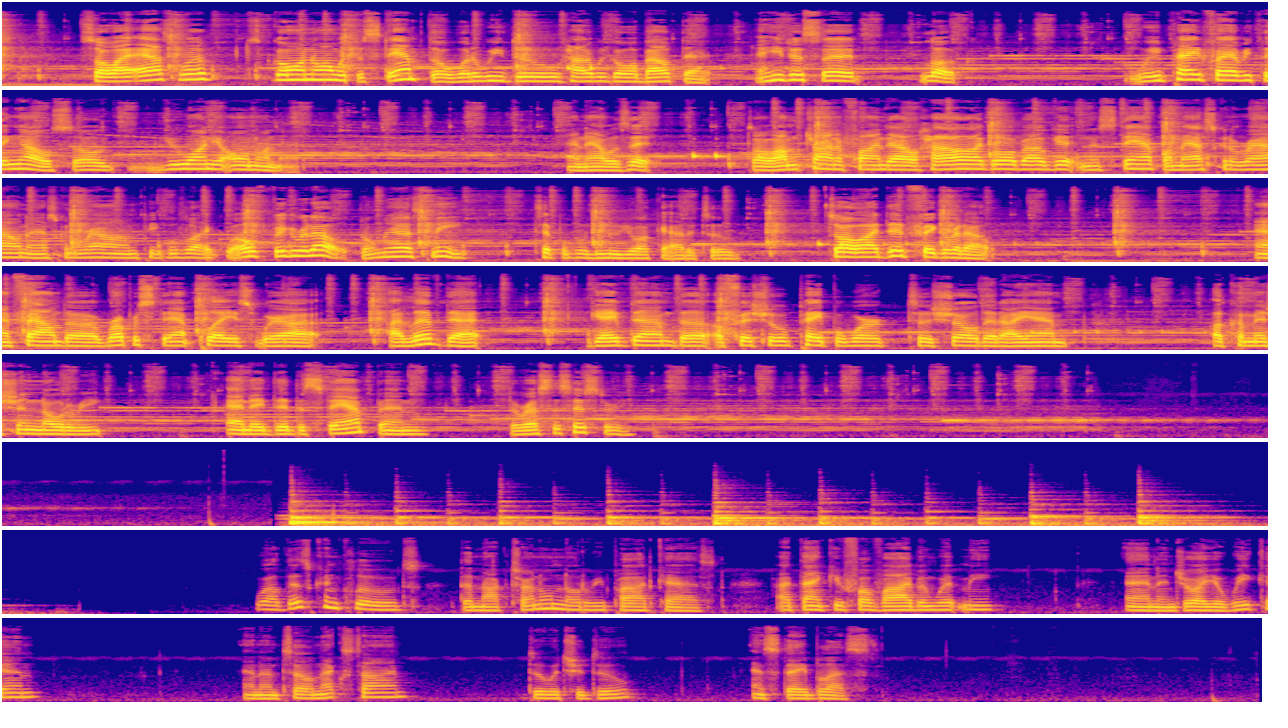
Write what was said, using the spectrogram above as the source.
So I asked, what's going on with the stamp though? What do we do? How do we go about that? And he just said, look, we paid for everything else, so you on your own on that. And that was it. So I'm trying to find out how I go about getting the stamp. I'm asking around, asking around. People's like, well, figure it out. Don't ask me. Typical New York attitude. So I did figure it out and found a rubber stamp place where I, I lived at. Gave them the official paperwork to show that I am a commissioned notary. And they did the stamp, and the rest is history. Well, this concludes the Nocturnal Notary Podcast. I thank you for vibing with me and enjoy your weekend. And until next time, do what you do and stay blessed.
